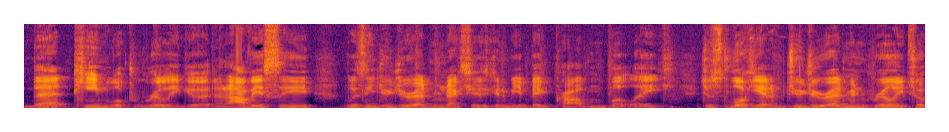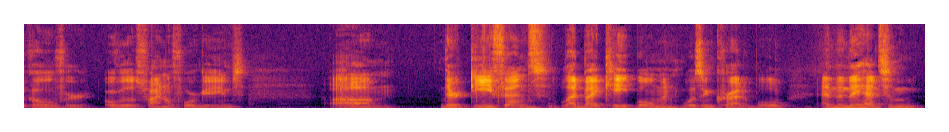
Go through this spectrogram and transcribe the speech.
that team looked really good. And obviously, losing Juju Redmond next year is going to be a big problem. But like, just looking at them, Juju Redmond really took over over those final four games. Um, their defense, led by Kate Bowman, was incredible. And then they had some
